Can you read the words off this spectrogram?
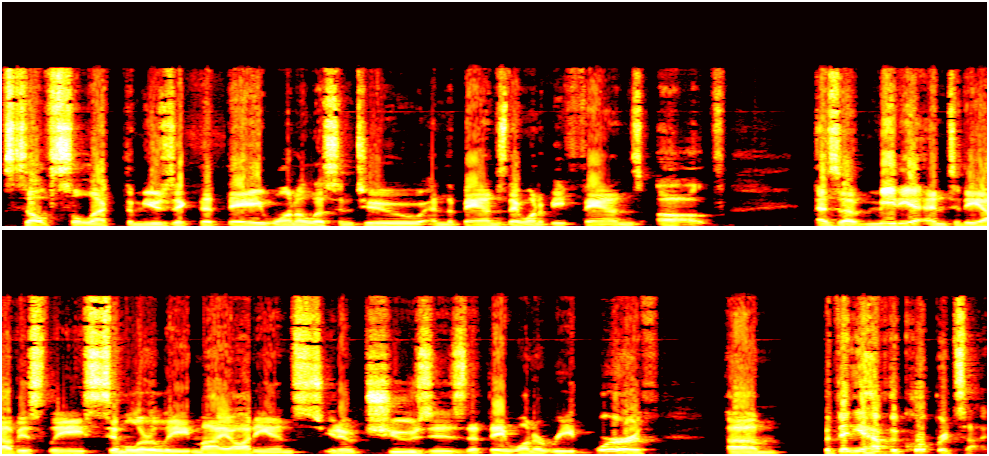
self-select the music that they want to listen to and the bands they want to be fans of. As a media entity, obviously, similarly, my audience, you know, chooses that they want to read Worth. Um, but then you have the corporate side,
